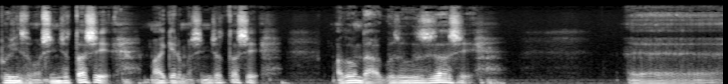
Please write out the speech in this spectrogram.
プリンスも死んじゃったしマイケルも死んじゃったしマドンダぐずぐずだし、え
